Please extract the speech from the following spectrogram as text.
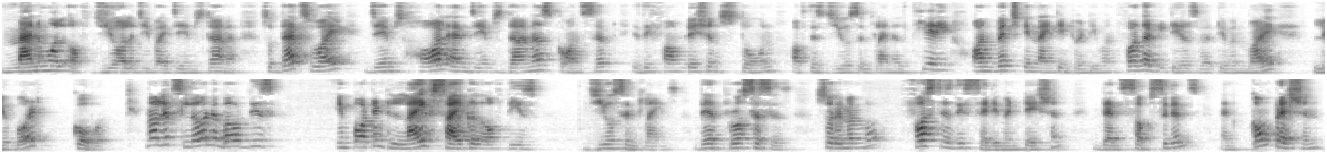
manual of geology by James Dana. So that's why James Hall and James Dana's concept is the foundation stone of this geosynclinal theory on which in 1921 further details were given by Leopold Kober. Now let's learn about this important life cycle of these geosynclines, their processes. So remember, first is the sedimentation, then subsidence, then compression,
